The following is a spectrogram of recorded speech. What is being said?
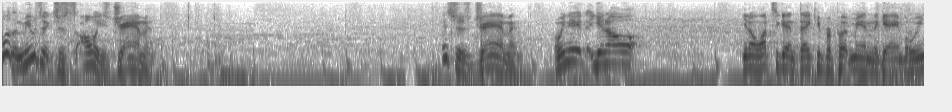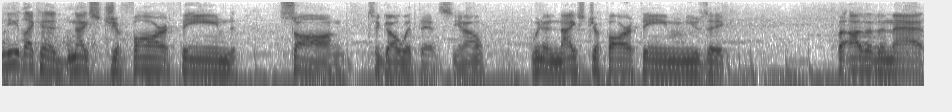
Oh, the music just always jamming. It's just jamming. We need, you know, you know, once again, thank you for putting me in the game, but we need like a nice Jafar themed song to go with this, you know? We need a nice Jafar theme music. But other than that,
